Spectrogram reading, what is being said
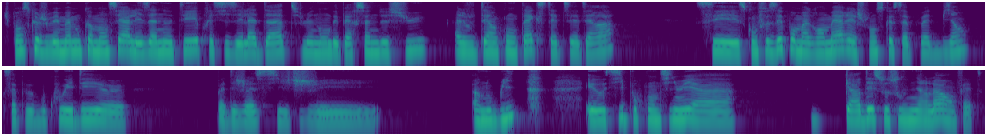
je pense que je vais même commencer à les annoter, préciser la date, le nom des personnes dessus, ajouter un contexte, etc. C'est ce qu'on faisait pour ma grand-mère et je pense que ça peut être bien, que ça peut beaucoup aider, euh, bah déjà si j'ai un oubli, et aussi pour continuer à garder ce souvenir-là, en fait.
